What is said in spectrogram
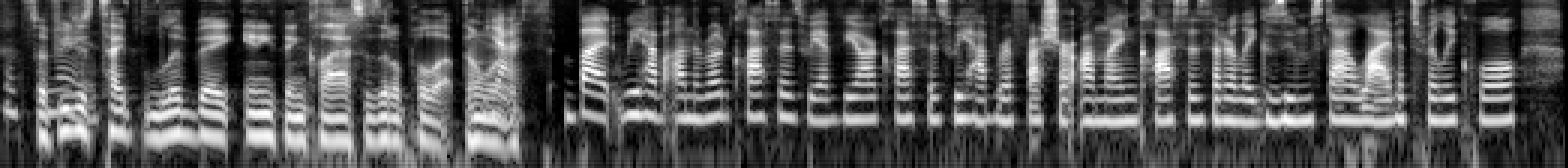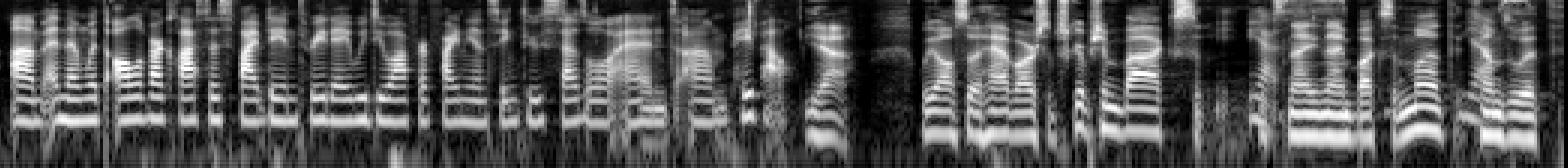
That's so if you just type "Live Bay anything classes," it'll pull up. Don't worry. Yes, but we have on the road classes, we have VR classes, we have refresher online classes that are like Zoom style live. It's really cool. Um, and then with all of our classes, five day and three day, we do offer financing through Sezzle and um, PayPal. Yeah. We also have our subscription box. yes. It's 99 bucks a month. It Yes. comes with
